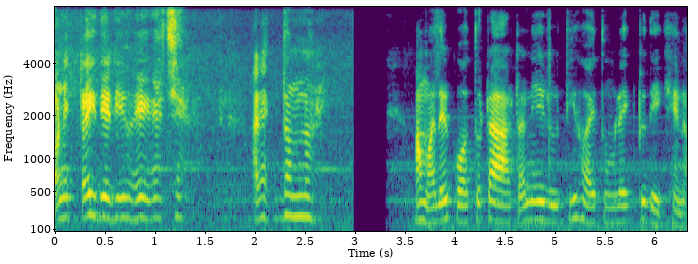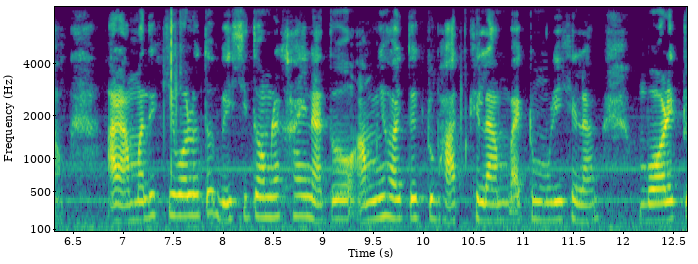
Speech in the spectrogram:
অনেকটাই দেরি হয়ে গেছে। আর একদম না আমাদের কতটা আটা নিয়ে রুটি হয় তোমরা একটু দেখে নাও। আর আমাদের কি বলো তো বেশি তো আমরা খাই না। তো আমি হয়তো একটু ভাত খেলাম বা একটু মুড়ি খেলাম। বর একটু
